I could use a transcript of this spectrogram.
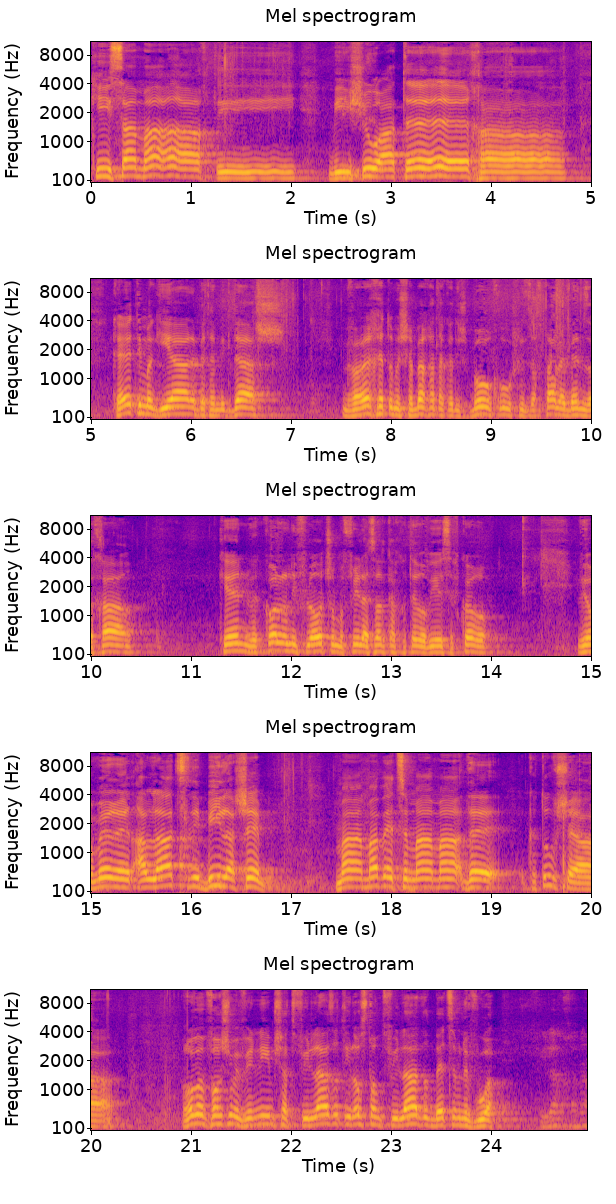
כי שמחתי בישועתך כעת היא מגיעה לבית המקדש, מברכת ומשבחת לקדוש ברוך הוא שזכתה לבן זכר, כן, וכל הנפלאות שהוא מפליא לעשות, כך כותב רבי יוסף קורו. והיא אומרת, עלץ ליבי להשם. מה, מה בעצם, מה, מה, זה כתוב שהרוב המפורשים מבינים שהתפילה הזאת היא לא סתם תפילה, זאת בעצם נבואה. תפילת חנה.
